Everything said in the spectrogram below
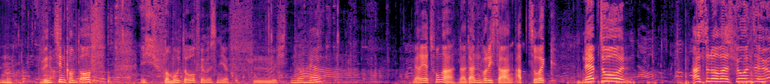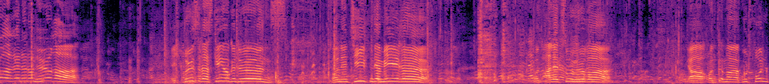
Ein Windchen kommt auf. Ich vermute auch, wir müssen hier flüchten nachher. Mary hat Hunger. Na dann würde ich sagen, ab zurück. Neptun! Hast du noch was für unsere Hörerinnen und Hörer? Ich grüße das Geogedöns von den Tiefen der Meere und alle Zuhörer. Ja, und immer gut Fund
